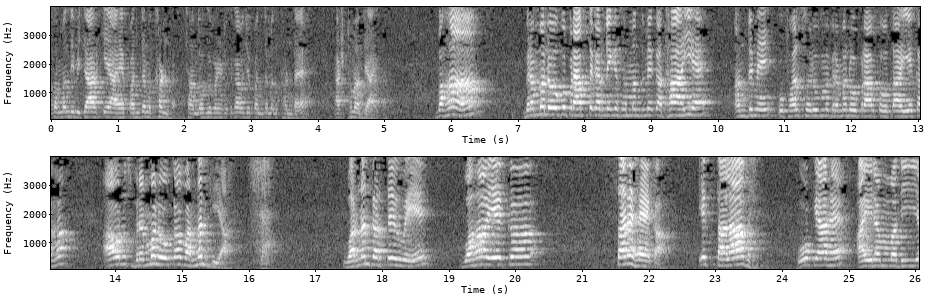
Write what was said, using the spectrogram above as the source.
संबंधी विचार किया है, पंचम खंड, छांदों के उपनिषद का जो पंचम खंड है, अष्टम अध्याय का। वहाँ ब्रह्मलोक को प्राप्त करने के संबंध में कथा ही है, अंत में वो फल स्वरूप में ब्रह्मलोक प्राप्त होता है, ये कहा, और उस ब्रह्मलोक का वर्णन किया। वर्णन करते हुए वहाँ एक सर है का। एक तालाब है। वो क्या है? आयरम मदीय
